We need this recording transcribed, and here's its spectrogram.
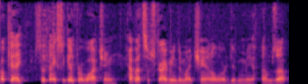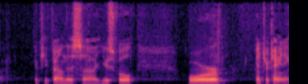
Okay, so thanks again for watching. How about subscribing to my channel or giving me a thumbs up if you found this uh, useful or entertaining.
